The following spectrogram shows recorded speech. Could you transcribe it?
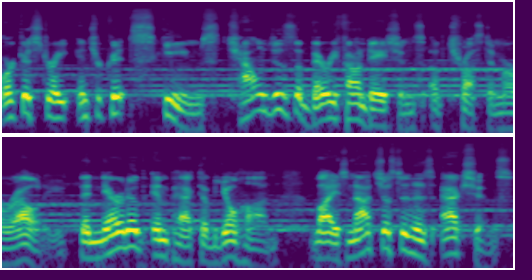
orchestrate intricate schemes challenges the very foundations of trust and morality. The narrative impact of Johann lies not just in his actions,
